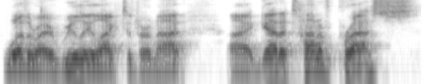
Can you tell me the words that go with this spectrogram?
whether I really liked it or not. I uh, got a ton of press,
